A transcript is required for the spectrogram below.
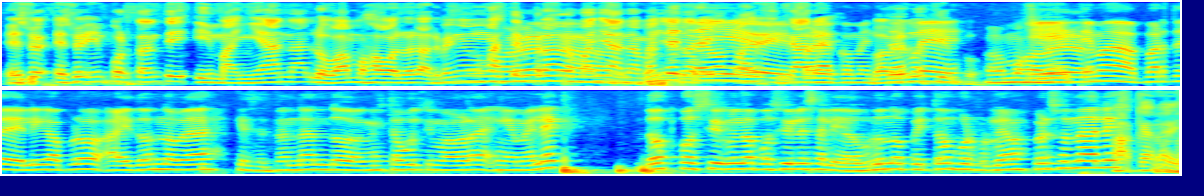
eso, eso es importante y mañana lo vamos a valorar. Vengan Vamos más temprano la- mañana. Un Mañana le vamos a dedicar. para comentarle Vamos a eh, ver. el tema aparte de Liga Pro, hay dos novedades que se están dando en esta última hora en Emelec. Dos posi- una posible salida. Bruno Pitón por problemas personales. Ah, caray.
